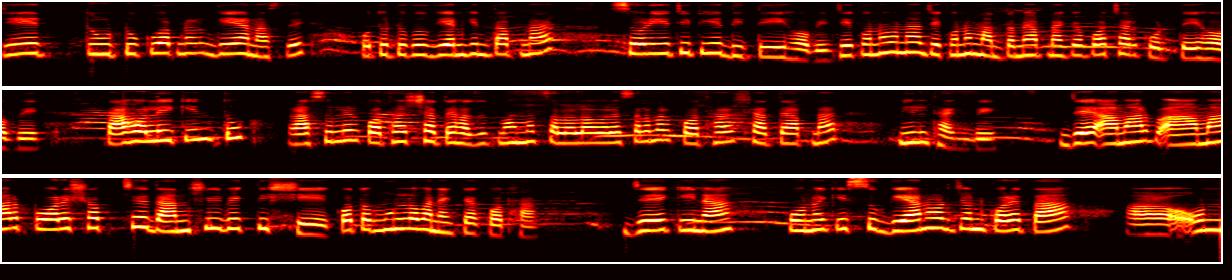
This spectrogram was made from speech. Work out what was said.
যে দুটুকু আপনার জ্ঞান আছে, অতটুকু জ্ঞান কিন্তু আপনার ছড়িয়ে ছিটিয়ে দিতেই হবে। যে কোনো না যে কোনো মাধ্যমে আপনাকে প্রচার করতেই হবে। তাহলেই কিন্তু রাসুলের কথার সাথে হজরত মোহাম্মদ সাল্লাহ সাল্লামের কথার সাথে আপনার মিল থাকবে। যে আমার আমার পরে সবচেয়ে দানশীল ব্যক্তি সে, কত মূল্যবান একটা কথা। যে কিনা কোনো কিছু জ্ঞান অর্জন করে তা অন্য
